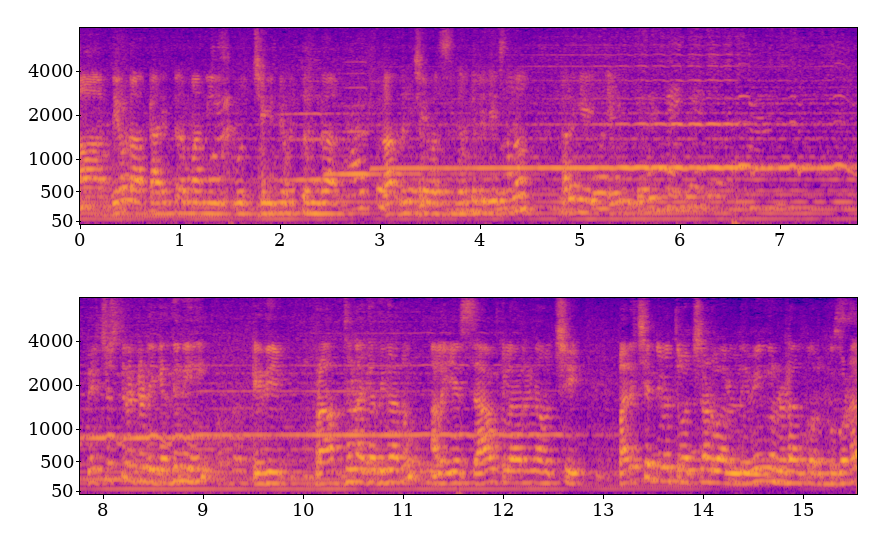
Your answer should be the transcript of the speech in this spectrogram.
ఆ దేవుడు ఆ కార్యక్రమాన్ని పూర్తి నిమిత్తంగా ప్రార్థన చేయవలసిందిగా తెలియజేస్తున్నాం. అలాగే మీరు చూస్తున్నటువంటి గదిని ఇది ప్రార్థన గదిగాను అలాగే సేవకులు ఎవరైనా వచ్చి పరిచయ నిమిత్తం వచ్చినాడు వాళ్ళు లివింగ్ ఉండడానికి కొరకు కూడా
